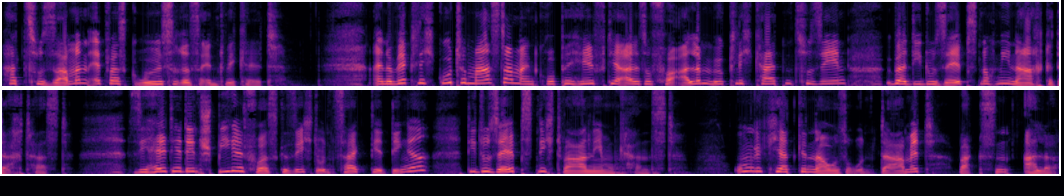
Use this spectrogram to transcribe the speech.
hat zusammen etwas Größeres entwickelt. Eine wirklich gute Mastermind-Gruppe hilft dir also vor allem Möglichkeiten zu sehen, über die du selbst noch nie nachgedacht hast. Sie hält dir den Spiegel vors Gesicht und zeigt dir Dinge, die du selbst nicht wahrnehmen kannst. Umgekehrt genauso und damit wachsen alle.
